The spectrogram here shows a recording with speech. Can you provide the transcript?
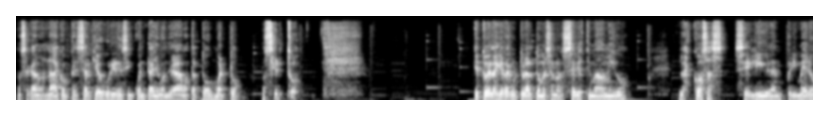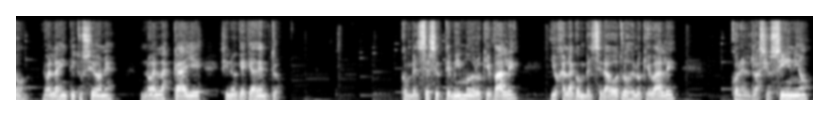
no sacamos nada con pensar que va a ocurrir en 50 años cuando ya vamos a estar todos muertos, ¿no es cierto? Esto de la guerra cultural, tómeselo en serio, estimado amigo. Las cosas se libran primero, no en las instituciones, no en las calles, sino que aquí adentro. Convencerse usted mismo de lo que vale y ojalá convencer a otros de lo que vale con el raciocinio,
